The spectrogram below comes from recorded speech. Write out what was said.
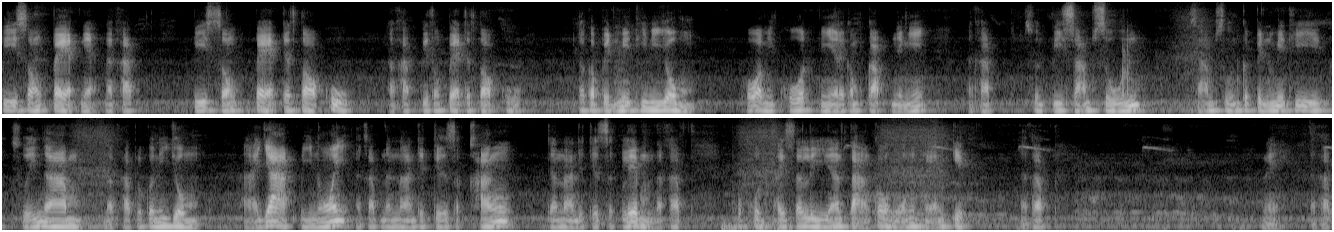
ปี 28 เนี่ยนะครับ ปี 28 จะตอกอูกนะครับปี 28 จะตอกอูกแล้วก็เป็นมีดที่นิยม เพราะว่ามีโค้ดมีอะไรกำกับอย่างนี้นะครับส่วนปี 30 30 ก็เป็นมีดที่สวยงามนะครับ แล้วก็นิยม หายากมีน้อยนะครับ นานๆจะเจอสักครั้งนานๆจะเจอสักเล่มนะครับเพราะคนไทยสลีนั้นต่างก็หวงแหนเก็บนะครับนี่นะครับ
